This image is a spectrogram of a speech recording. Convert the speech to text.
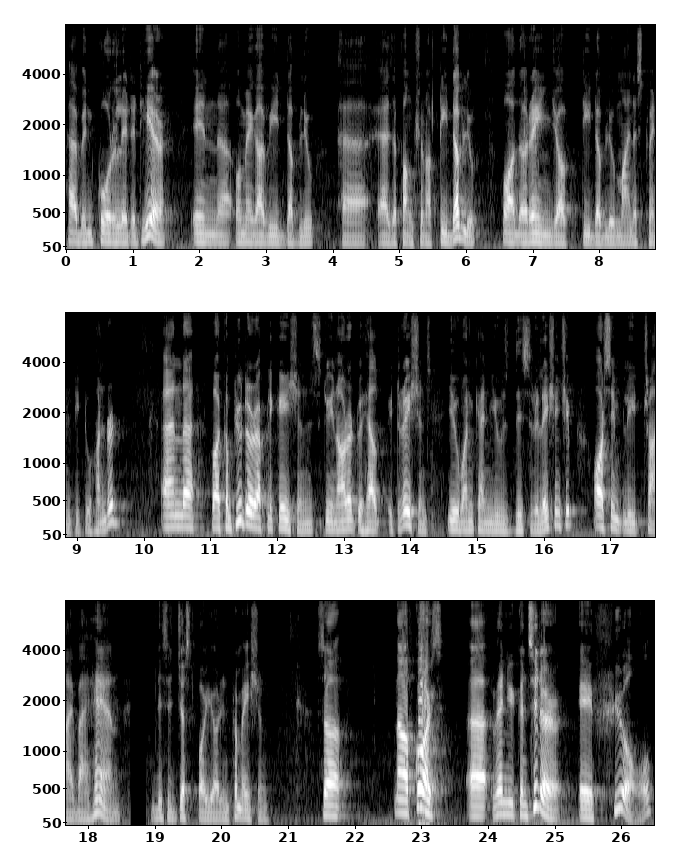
have been correlated here in omega V w uh, as a function of T w for the range of T w minus 20 to 100. And uh, for computer applications to in order to help iterations, you one can use this relationship or simply try by hand. This is just for your information. So, now of course, uh, when you consider a fuel,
